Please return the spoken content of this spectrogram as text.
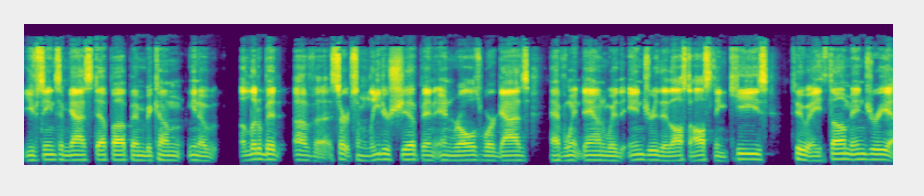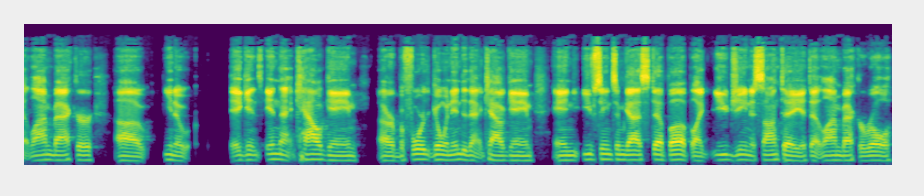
You've seen some guys step up and become, you know, a little bit of uh, assert some leadership in in roles where guys have went down with injury. They lost Austin Keys to a thumb injury at linebacker. Uh, you know, against in that Cal game or before going into that Cal game. And you've seen some guys step up, like Eugene Asante at that linebacker role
